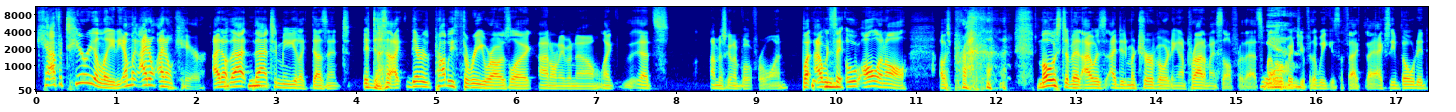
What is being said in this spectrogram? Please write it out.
cafeteria lady. I'm like, I don't, I don't care. I don't that Mhm. that to me like doesn't it doesn't. I, there was probably three where I was like, I don't even know. Like that's I'm just gonna vote for one. But I would Mhm. say oh, all in all, I was proud. most of it, I was I did mature voting. I'm proud of myself for that. So my little Yeah. victory for the week is the fact that I actually voted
